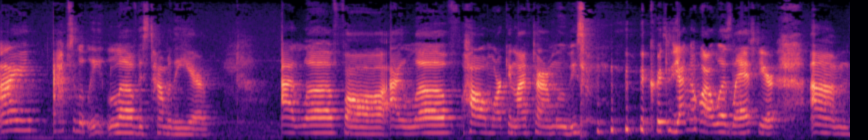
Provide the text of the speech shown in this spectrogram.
I absolutely love this time of the year. I love fall. I love Hallmark and Lifetime movies Christmas. Y'all know how I was last year. Um,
